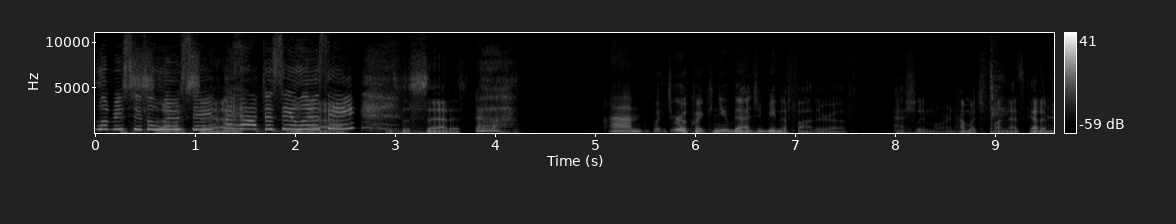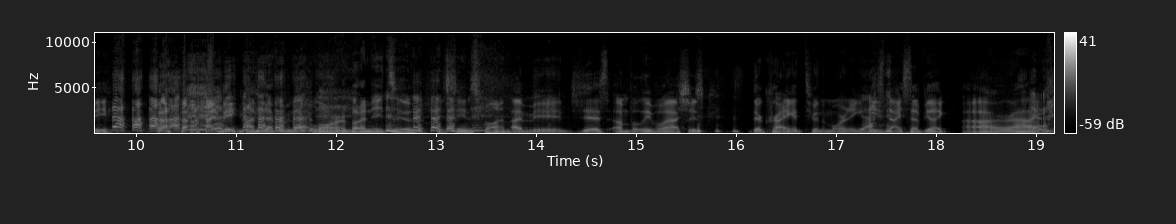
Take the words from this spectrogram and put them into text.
"Let me see the so Lucy. sad. I have to see Yeah. Lucy." It's the saddest. Um, but real quick, can you imagine being the father of Ashley and Lauren? How much fun that's got to be. I mean, I've never met Lauren, but I need to. She seems fun. I mean, just unbelievable. Ashley's they're crying at two in the morning. Yeah. He's nice enough to be like, "All right, Here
